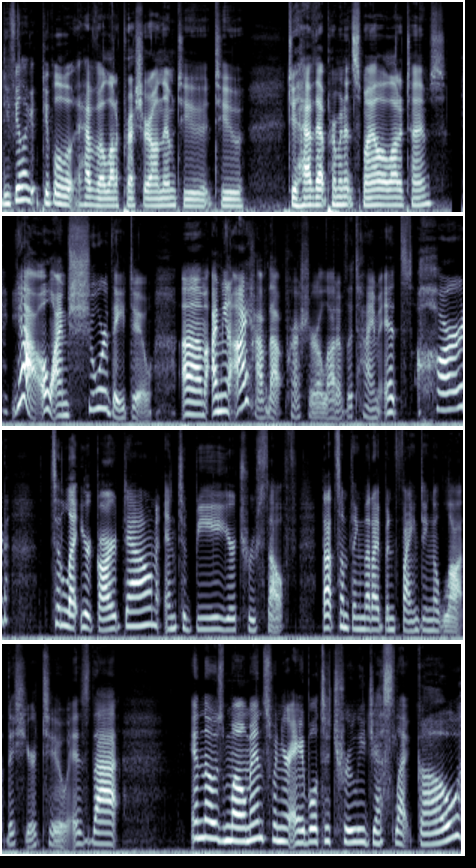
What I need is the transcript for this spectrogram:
Do you feel like people have a lot of pressure on them to to to have that permanent smile a lot of times? Yeah, oh, I'm sure they do. Um, I mean, I have that pressure a lot of the time. It's hard to let your guard down and to be your true self. That's something that I've been finding a lot this year too, is that in those moments when you're able to truly just let go,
